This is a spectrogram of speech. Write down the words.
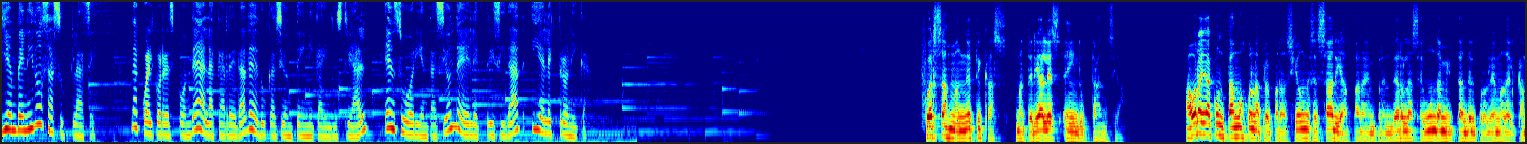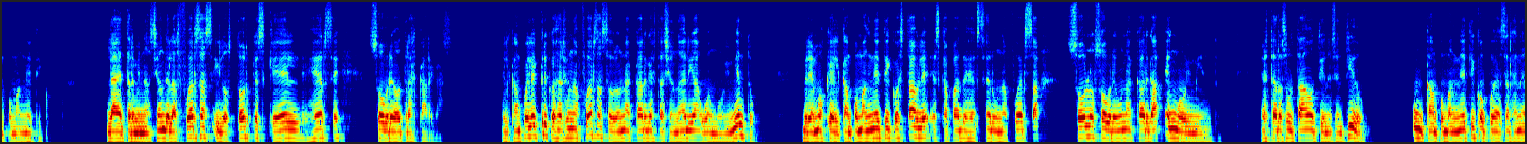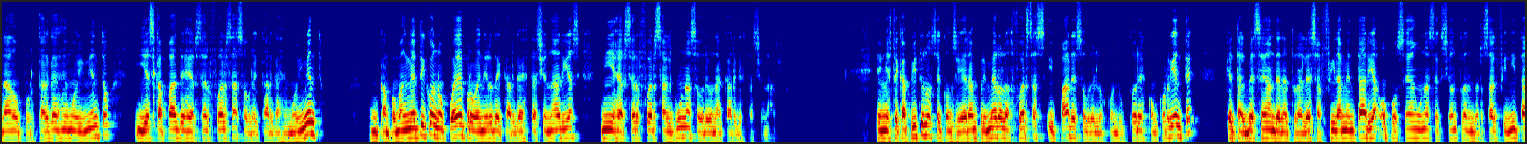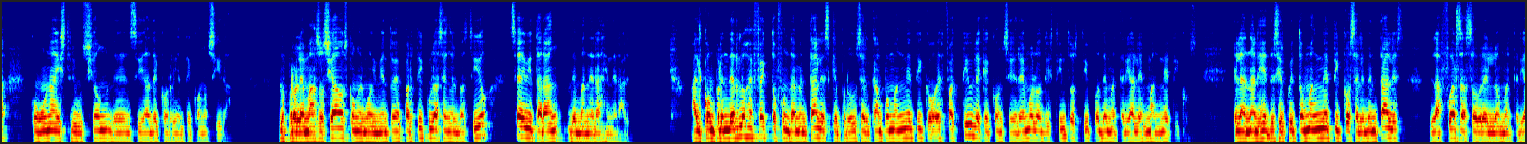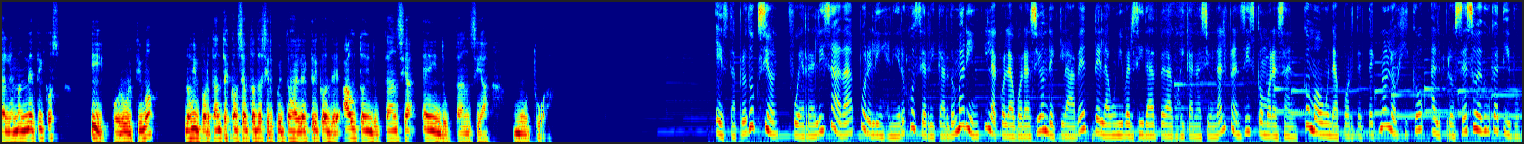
Bienvenidos a su clase, la cual corresponde a la carrera de Educación Técnica Industrial en su orientación de electricidad y electrónica. Fuerzas magnéticas, materiales e inductancia. Ahora ya contamos con la preparación necesaria para emprender la segunda mitad del problema del campo magnético, la determinación de las fuerzas y los torques que él ejerce sobre otras cargas. El campo eléctrico ejerce una fuerza sobre una carga estacionaria o en movimiento. Veremos que el campo magnético estable es capaz de ejercer una fuerza solo sobre una carga en movimiento. Este resultado tiene sentido. Un campo magnético puede ser generado por cargas en movimiento y es capaz de ejercer fuerza sobre cargas en movimiento. Un campo magnético no puede provenir de cargas estacionarias ni ejercer fuerza alguna sobre una carga estacionaria. En este capítulo se consideran primero las fuerzas y pares sobre los conductores con corriente, que tal vez sean de naturaleza filamentaria o posean una sección transversal finita con una distribución de densidad de corriente conocida. Los problemas asociados con el movimiento de partículas en el vacío se evitarán de manera general. Al comprender los efectos fundamentales que produce el campo magnético, es factible que consideremos los distintos tipos de materiales magnéticos, el análisis de circuitos magnéticos elementales, la fuerza sobre los materiales magnéticos y, por último, los importantes conceptos de circuitos eléctricos de autoinductancia e inductancia mutua. Esta producción fue realizada por el ingeniero José Ricardo Marín y la colaboración de clave de la Universidad Pedagógica Nacional Francisco Morazán como un aporte tecnológico al proceso educativo.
